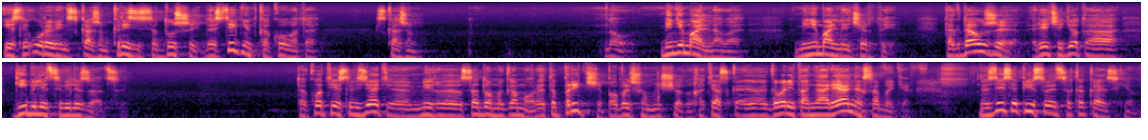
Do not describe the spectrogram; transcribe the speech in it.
Если уровень, скажем, кризиса души достигнет какого-то, скажем, ну, минимального, минимальной черты, тогда уже речь идет о гибели цивилизации. Так вот, если взять э, э, Содом и Гомор, это притча, по большому счету, хотя э, говорит она о реальных событиях, но здесь описывается какая схема.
